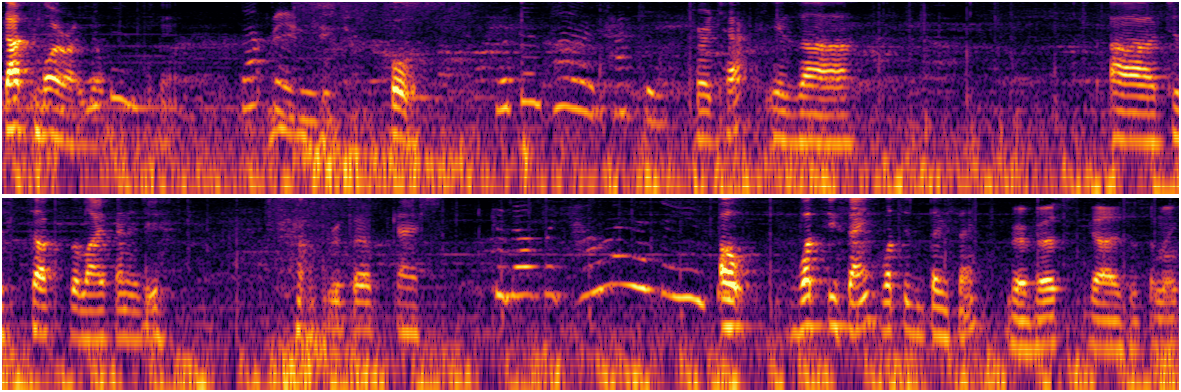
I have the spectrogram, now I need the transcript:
That's Moira. Your, What is- yeah. that person do? Forward. What does her attack do? Her attack is uh. Uh, just sucks the life energy. Group up, guys. Because I was like, how am I meant to use? Oh, what's he saying? What did they say? Reverse guys or something?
